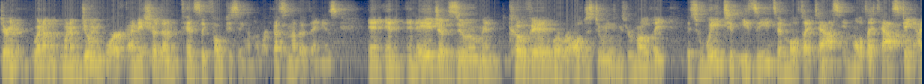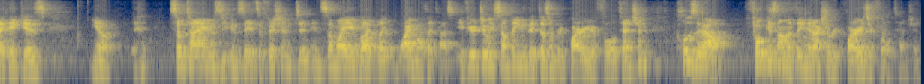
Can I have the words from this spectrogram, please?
during when I'm when I'm doing work, I make sure that I'm intensely focusing on the work. That's another thing is in, in an age of Zoom and COVID, where we're all just doing things remotely, it's way too easy to multitask. And multitasking, I think, is, you know, sometimes you can say it's efficient in, in some way, but like, why multitask? If you're doing something that doesn't require your full attention, close it out. Focus on the thing that actually requires your full attention.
